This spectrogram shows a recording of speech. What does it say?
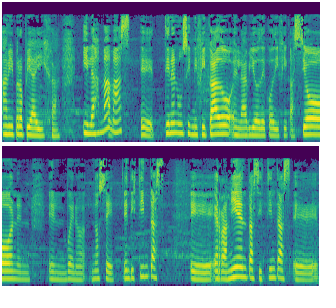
a mi propia hija. Y las mamás eh, tienen un significado en la biodecodificación, en, en bueno, no sé, en distintas eh, herramientas, distintas eh,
